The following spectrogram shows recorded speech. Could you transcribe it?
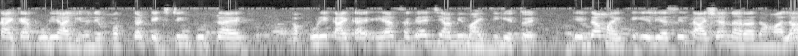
काय काय पुढे आली म्हणजे फक्त टेक्स्टिंग पुरतं आहे का पुढे काय काय ह्या सगळ्याची आम्ही माहिती घेतोय. एकदा माहिती गेली असेल तर अशा नराधामाला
